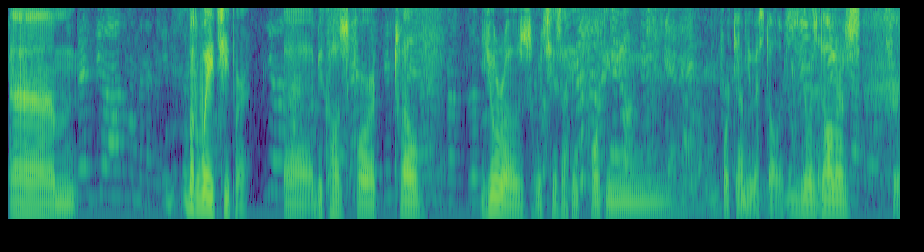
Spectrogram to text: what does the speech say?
um, but way cheaper uh, because for 12 euros, which is I think 14 14 US dollars. US dollars, Sure.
